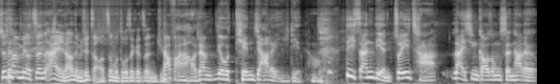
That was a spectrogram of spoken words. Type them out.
就他们没有真爱，然后你们去找了这么多这个证据，然后反而好像又添加了疑点哈。第三点，追查赖姓高中生他的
